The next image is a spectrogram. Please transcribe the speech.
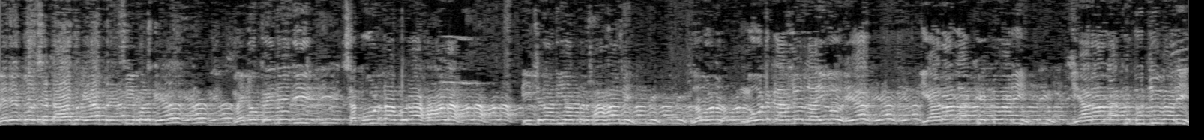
ਮੇਰੇ ਕੋਲ ਸਟਾਫ ਗਿਆ ਪ੍ਰਿੰਸੀਪਲ ਗਿਆ। ਮੈਨੂੰ ਕਹਿੰਦੇ ਜੀ ਸਕੂਲ ਦਾ ਬੁਰਾ ਹਾਲ ਆ। ਟੀਚਰਾਂ ਦੀਆਂ ਤਨਖਾਹਾਂ ਨੇ। ਲੋ ਹੁਣ ਨੋਟ ਕਰ ਲਿਓ ਲਾਈਵ ਹੋ ਰਿਹਾ। 11 ਲੱਖ ਇੱਕ ਵਾਰੀ 11 ਲੱਖ ਦੂਜੀ ਵਾਰੀ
